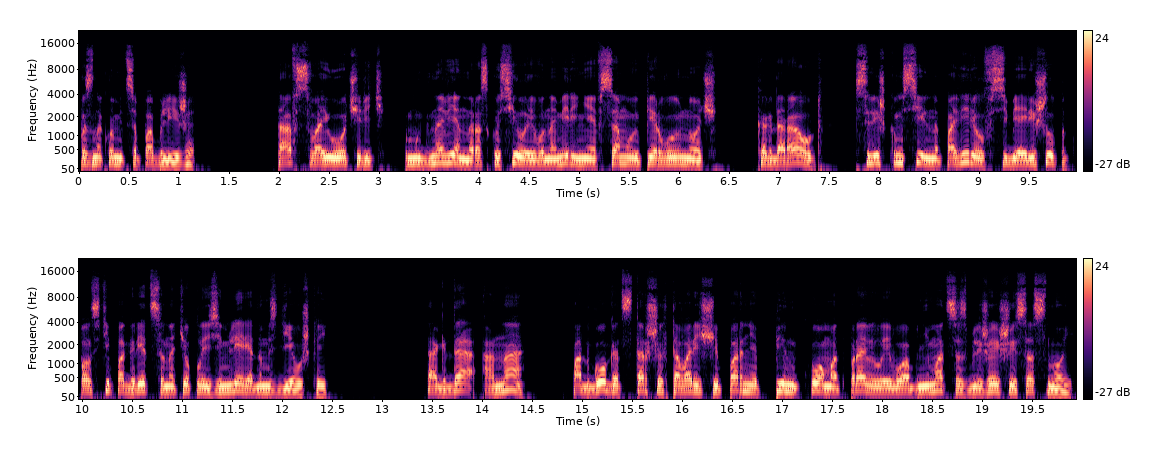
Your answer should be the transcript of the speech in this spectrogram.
познакомиться поближе. Та, в свою очередь, мгновенно раскусила его намерение в самую первую ночь, когда Раут слишком сильно поверил в себя и решил подползти погреться на теплой земле рядом с девушкой. Тогда она под гогот старших товарищей парня пинком отправила его обниматься с ближайшей сосной.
